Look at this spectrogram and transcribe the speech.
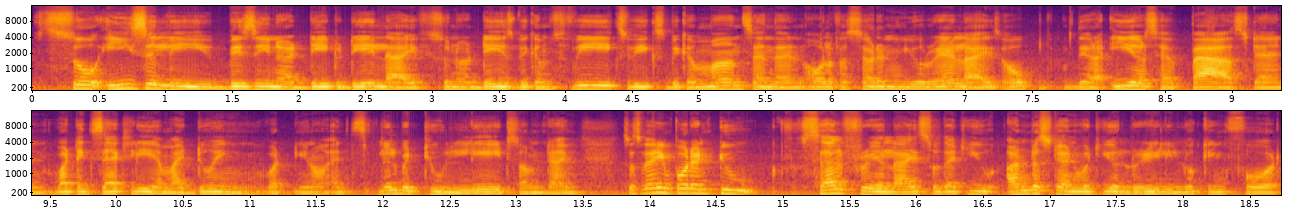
so easily busy in our day-to-day life. So now days becomes weeks weeks become months and then all of a sudden you realize oh there are years have passed and what exactly am i doing? What you know it's a little bit too late sometimes so it's very important to self-realize so that you understand what you're really looking for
